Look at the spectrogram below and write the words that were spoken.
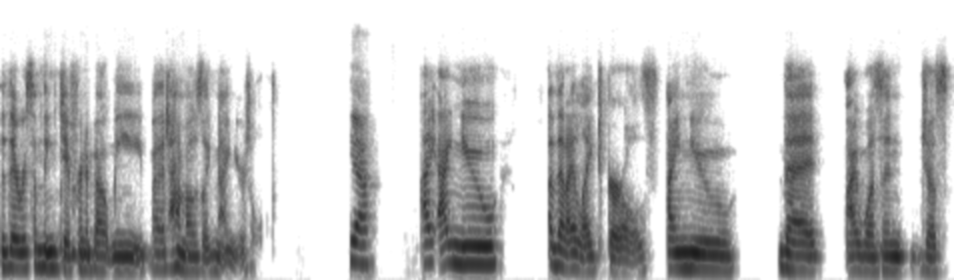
that there was something different about me by the time I was like nine years old. Yeah. I, I knew that I liked girls. I knew that I wasn't just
